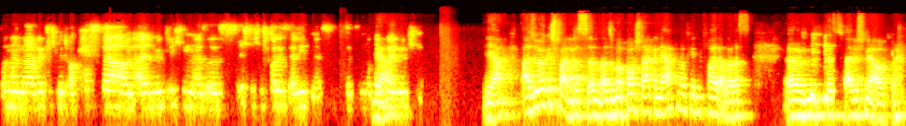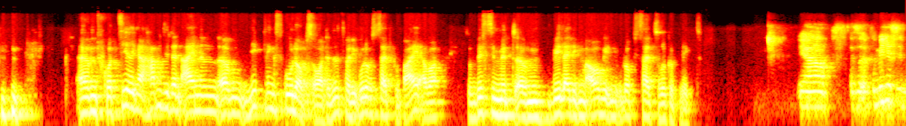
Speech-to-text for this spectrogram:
sondern da wirklich mit Orchester und allen möglichen. Also es ist richtig ein tolles Erlebnis. Jetzt im November ja. in München. Ja, also wirklich spannend. Das, ähm, also man braucht starke Nerven auf jeden Fall, aber das ähm, das schreibe ich mir auf. ähm, Frau Zieringer, haben Sie denn einen ähm, Lieblingsurlaubsort? Das ist zwar die Urlaubszeit vorbei, aber so ein bisschen mit ähm, wehleidigem Auge in die Urlaubszeit zurückgeblickt. Ja, also für mich ist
